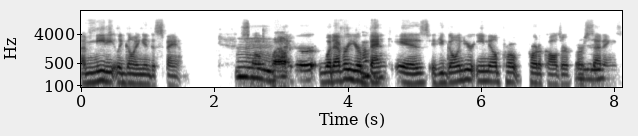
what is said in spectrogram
immediately going into spam mm. so whatever, whatever your okay. bank is if you go into your email pro- protocols or, or mm-hmm. settings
